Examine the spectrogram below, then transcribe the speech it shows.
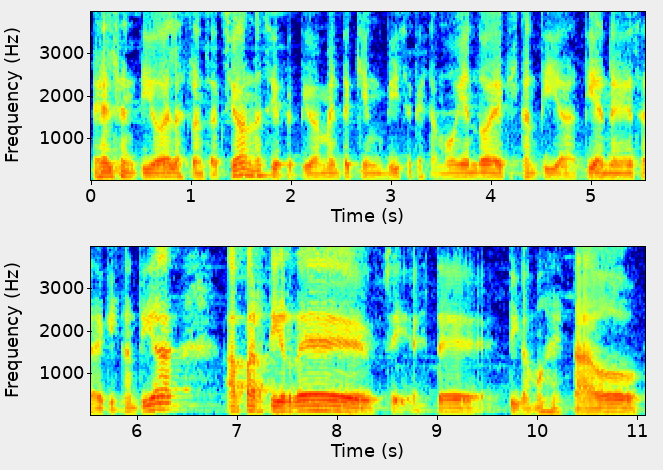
es el sentido de las transacciones, si efectivamente quien dice que está moviendo X cantidad tiene esa X cantidad, a partir de, sí, este, digamos, estado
